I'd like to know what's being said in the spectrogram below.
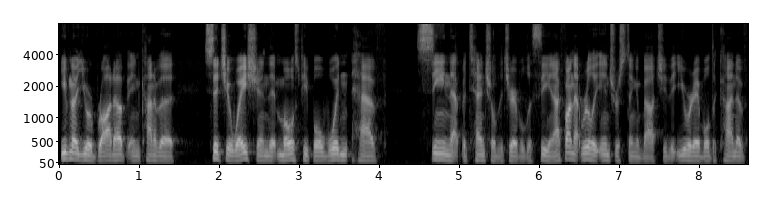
even though you were brought up in kind of a situation that most people wouldn't have seen that potential that you're able to see. And I find that really interesting about you that you were able to kind of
